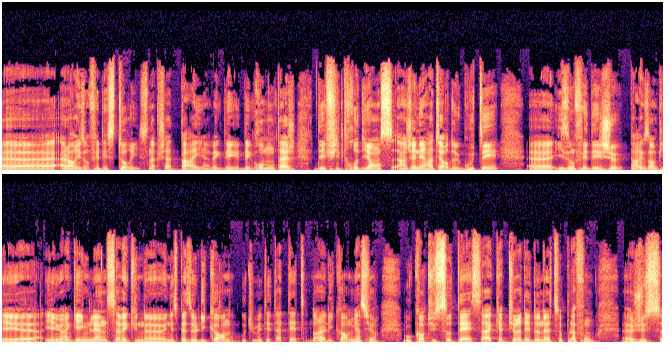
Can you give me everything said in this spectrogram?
Euh, alors ils ont fait des stories Snapchat, pareil, avec des, des gros montages, des filtres audience, un générateur de goûter. Euh, ils ont fait des jeux, par exemple, il y, a, euh, il y a eu un Game Lens avec une, une espèce de licorne où tu mettais ta tête dans la licorne, bien sûr, où quand tu sautais, ça a capturé des donuts au plafond. Juste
